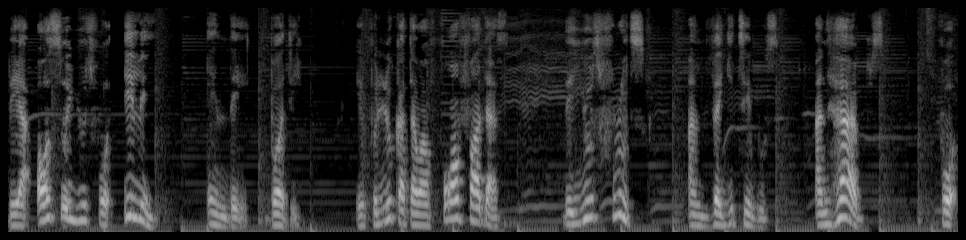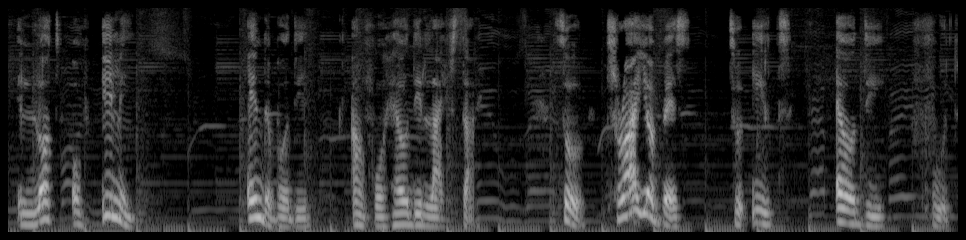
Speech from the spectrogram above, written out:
They are also used for healing in the body. If we look at our forefathers, they used fruits and vegetables and herbs for a lot of healing in the body and for healthy lifestyle. So try your best to eat healthy food.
